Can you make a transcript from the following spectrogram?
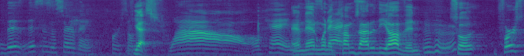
this, this is a serving for someone. Yes. Wow. Okay. And then when it comes out of the oven, mm -hmm. so first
